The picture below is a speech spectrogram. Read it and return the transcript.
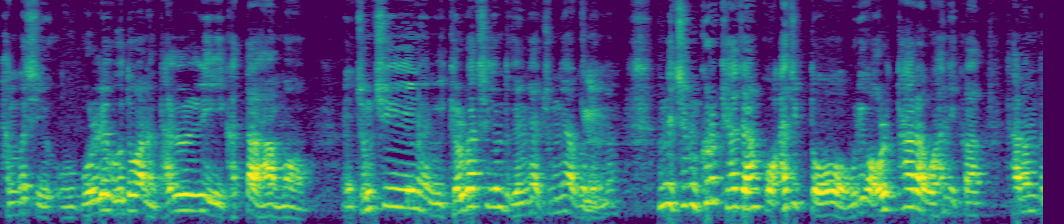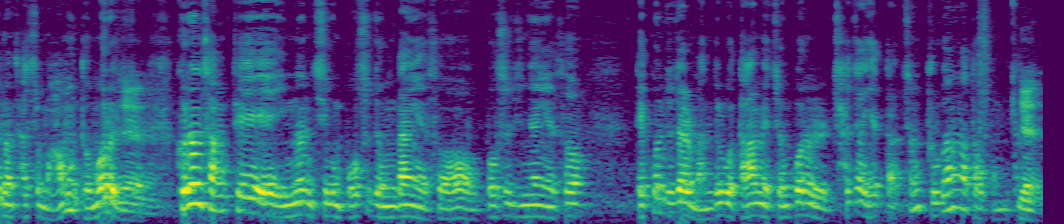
한 것이 우- 원래 의도와는 달리 갔다 뭐 정치는 이 결과 책임도 굉장히 중요하거든요. 네. 근데 지금 그렇게 하지 않고 아직도 우리가 옳다라고 하니까 사람들은 사실 마음은 더 멀어지죠. 예. 그런 상태에 있는 지금 보수 정당에서 보수 진영에서 대권 주자를 만들고 다음에 정권을 차지하겠다. 저는 불가능하다고 봅니다. 예.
